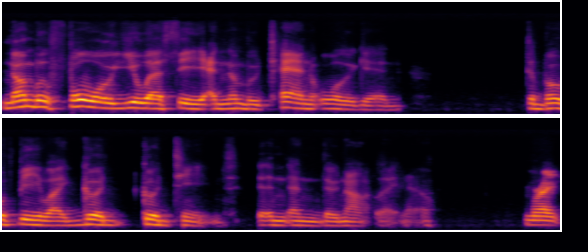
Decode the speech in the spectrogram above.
number four USC and number ten Oregon to both be like good good teams, and and they're not right now. Right.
